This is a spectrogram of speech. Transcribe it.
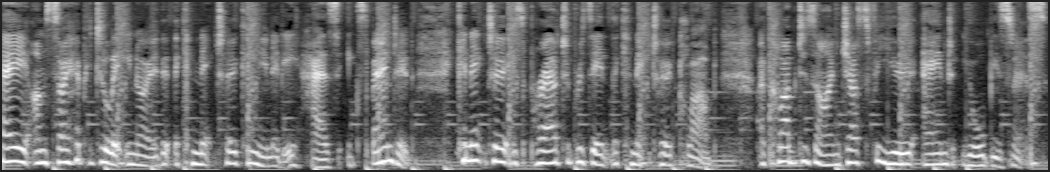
Hey, I'm so happy to let you know that the Connect Her community has expanded. Connect Her is proud to present the Connect Her Club, a club designed just for you and your business.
